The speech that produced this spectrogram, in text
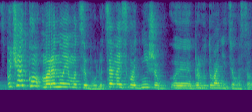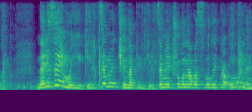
Спочатку маринуємо цибулю. Це найскладніше в е, приготуванні цього салату. Нарізаємо її кільцями чи напівкільцями, якщо вона у вас велика. У мене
